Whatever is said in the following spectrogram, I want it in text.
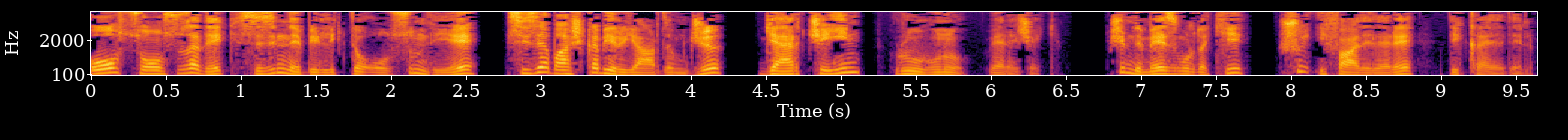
O sonsuza dek sizinle birlikte olsun diye size başka bir yardımcı, gerçeğin ruhunu verecek. Şimdi mezmurdaki şu ifadelere dikkat edelim.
